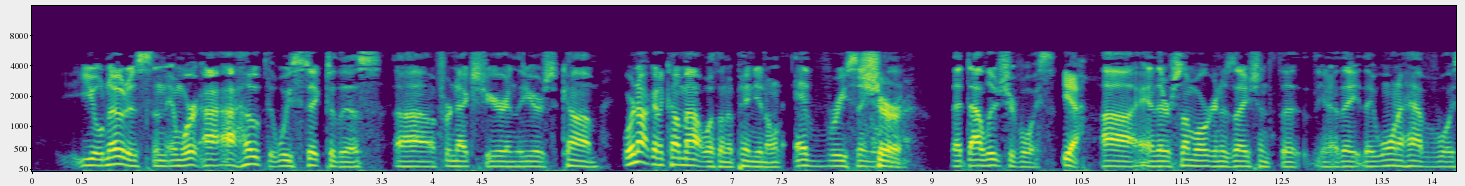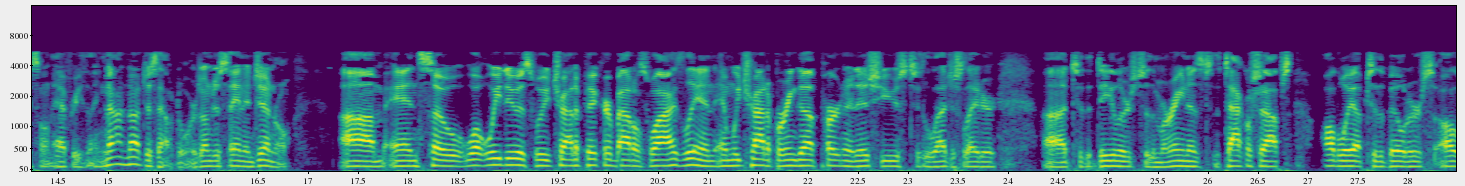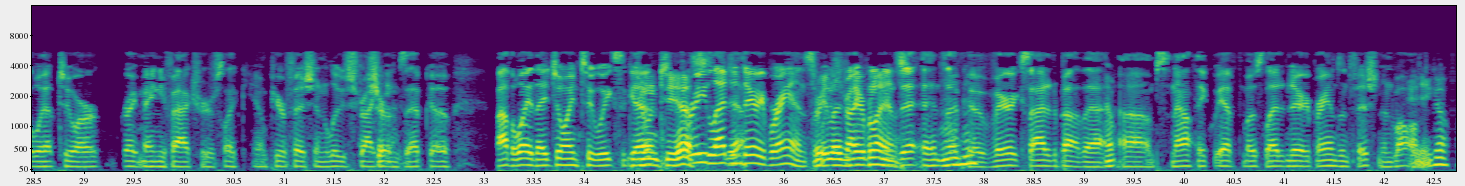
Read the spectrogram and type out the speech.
You'll notice, and, and we're. I, I hope that we stick to this uh, for next year and the years to come. We're not going to come out with an opinion on every single Sure. thing. That dilutes your voice. Yeah. Uh, and there are some organizations that you know they they want to have a voice on everything, not not just outdoors. I'm just saying in general. Um, and so what we do is we try to pick our battles wisely, and, and we try to bring up pertinent issues to the legislator, uh, to the dealers, to the marinas, to the tackle shops, all the way up to the builders, all the way up to our great manufacturers like you know Pure Fishing, Lew's Strike King, Zebco. By the way, they joined two weeks ago. Joined two, yes. Three legendary brands. Three legendary brands. Mm-hmm. And, Ze- and Zebco. Very excited about that. Yep. Um, so now I think we have the most legendary brands in fishing involved. There you go.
